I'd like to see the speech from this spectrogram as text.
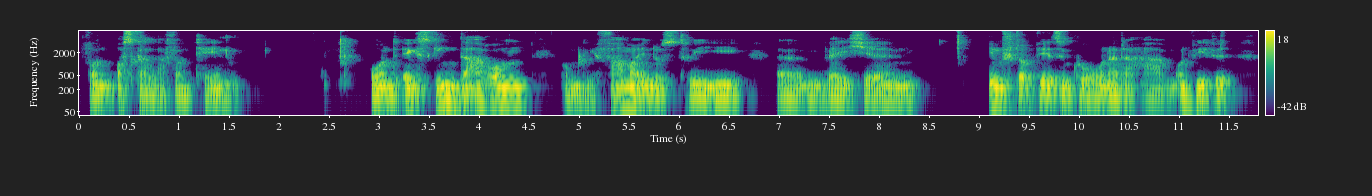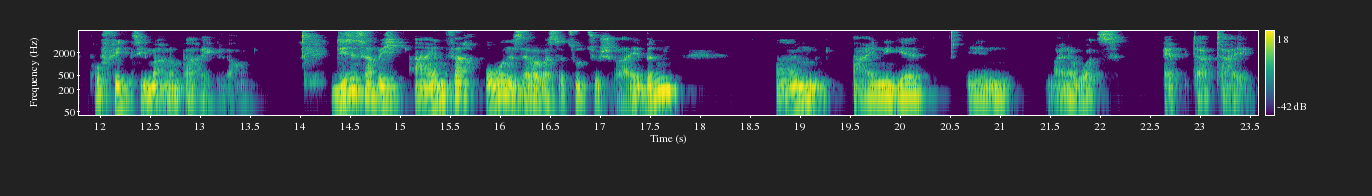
von Oscar Lafontaine. Und es ging darum, um die Pharmaindustrie, äh, welche Impfstoff wir jetzt in Corona da haben und wie viel Profit sie machen und ein paar Regelungen. Dieses habe ich einfach, ohne selber was dazu zu schreiben, an einige in meiner WhatsApp-Datei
